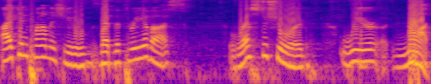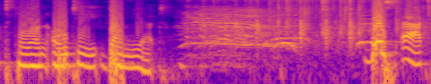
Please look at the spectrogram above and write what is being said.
I can promise you that the three of us, rest assured, we're not KNOT done yet. This act,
